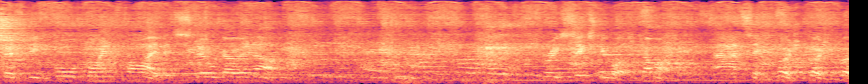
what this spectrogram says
54.5, it's still going up. 360 watts, come on. That's it, push, push, push.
